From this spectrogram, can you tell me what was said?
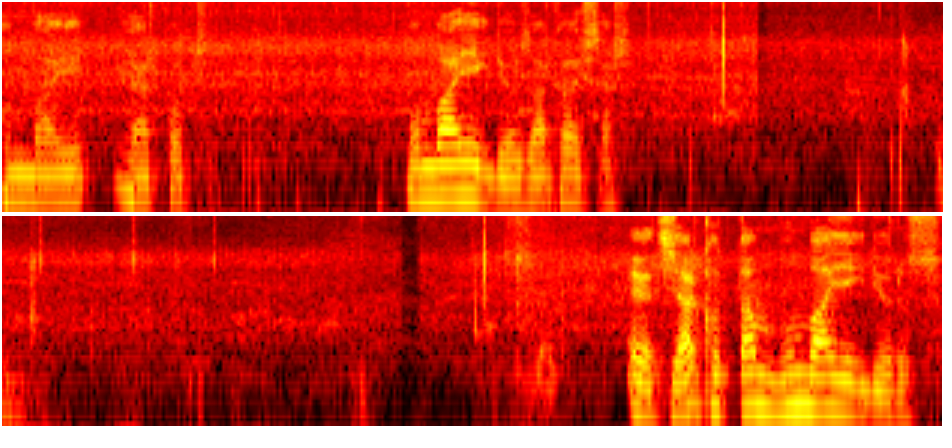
Mumbai Airport. Mumbai'ye gidiyoruz arkadaşlar. Evet, Jarkot'tan Mumbai'ye gidiyoruz.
